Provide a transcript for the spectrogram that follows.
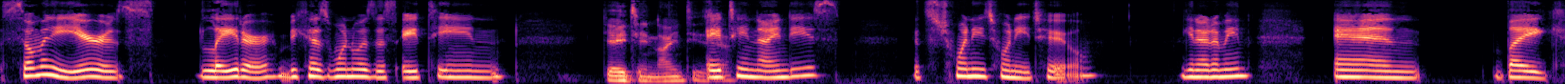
so many years later because when was this 18 The 1890s. yeah. 1890s it's 2022 you know what i mean and like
